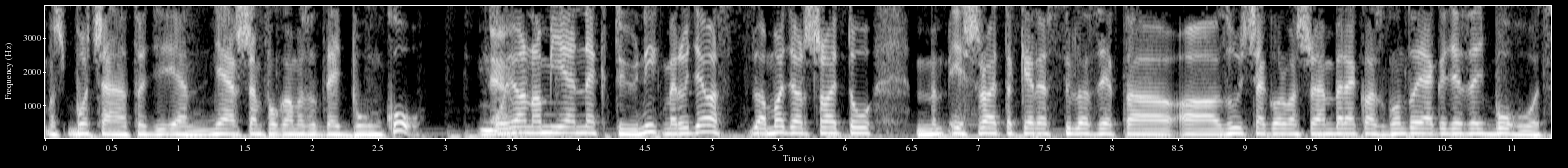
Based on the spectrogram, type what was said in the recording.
most bocsánat, hogy ilyen nyersen fogalmazok, de egy bunkó? Nem. Olyan, ami ennek tűnik? Mert ugye azt a magyar sajtó, és rajta keresztül azért a, az újságolvasó emberek azt gondolják, hogy ez egy bohóc.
